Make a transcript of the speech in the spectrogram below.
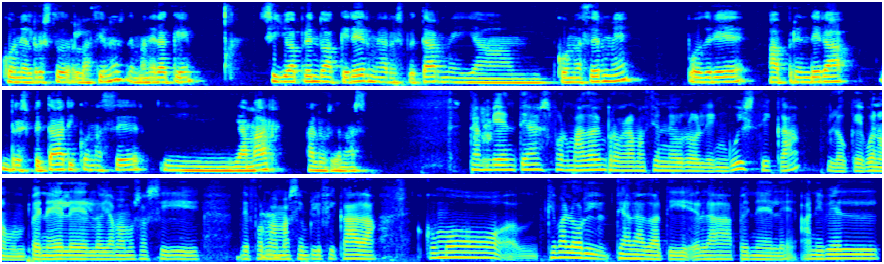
con el resto de relaciones, de manera que si yo aprendo a quererme, a respetarme y a mm, conocerme, podré aprender a respetar y conocer y amar a los demás. También te has formado en programación neurolingüística, lo que, bueno, en PNL lo llamamos así de forma más simplificada. ¿Cómo, ¿Qué valor te ha dado a ti la PNL a nivel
